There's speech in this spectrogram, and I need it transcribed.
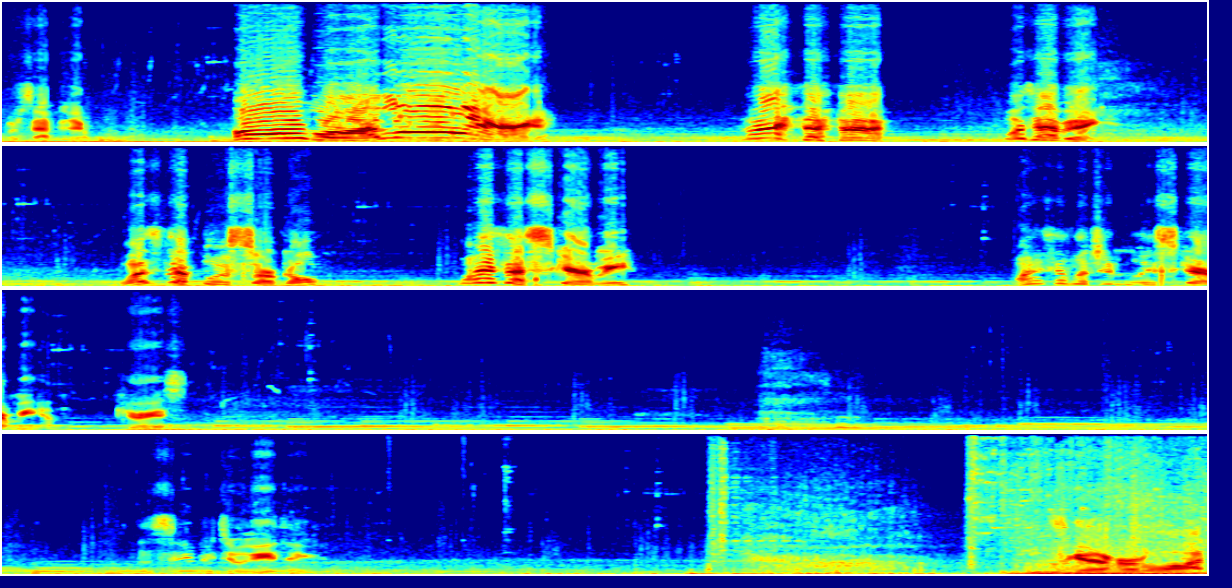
what's happening there? Oh my lord! Blue circle? Why does that scare me? Why does that legitimately scare me? I'm curious. Doesn't seem to be doing anything. It's gonna hurt a lot.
